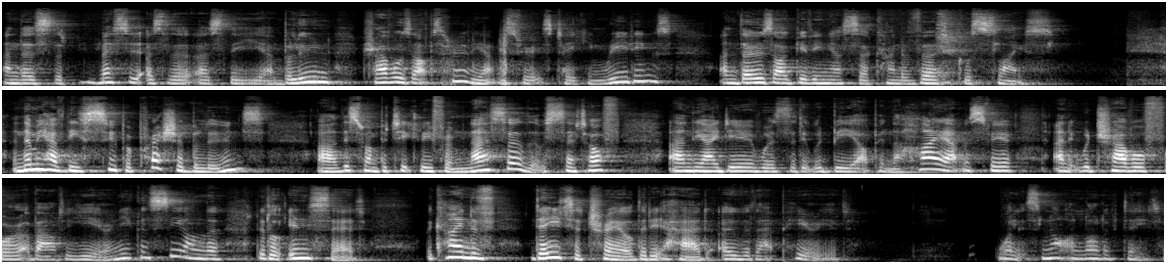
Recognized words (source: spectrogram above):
And as the, message, as the, as the uh, balloon travels up through the atmosphere, it's taking readings, and those are giving us a kind of vertical slice. And then we have these super pressure balloons, uh, this one particularly from NASA that was set off, and the idea was that it would be up in the high atmosphere and it would travel for about a year. And you can see on the little inset the kind of data trail that it had over that period. Well, it's not a lot of data,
